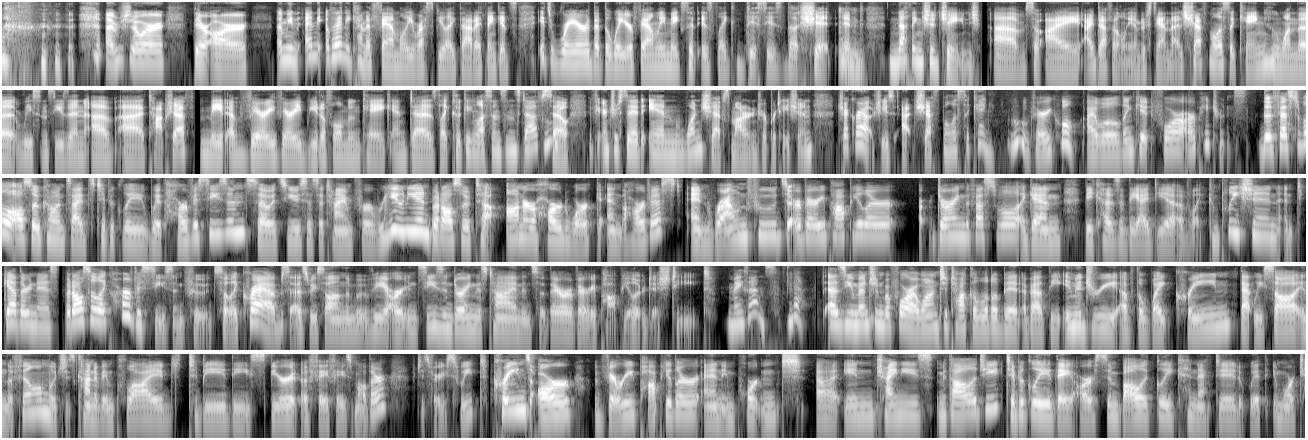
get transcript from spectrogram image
I'm sure there are. I mean, any of any kind of family recipe like that, I think it's it's rare that the way your family makes it is like this is the shit, and nothing should change. Um, so I I definitely understand that. Chef Melissa King, who won the recent season of uh, Top Chef, made a very very beautiful mooncake and does like cooking lessons and stuff. So if you're interested in one chef's modern interpretation, check her out. She's at Chef Melissa King. Ooh, very cool. I will link it for our patrons. The festival also coincides typically with harvest season, so it's used as a time for reunion, but also to honor hard work and the harvest. And round foods are very popular during the festival again because of the idea of like completion and togetherness but also like harvest season food so like crabs as we saw in the movie are in season during this time and so they're a very popular dish to eat Makes sense. yeah. As you mentioned before, I wanted to talk a little bit about the imagery of the white crane that we saw in the film, which is kind of implied to be the spirit of Fei Fei's mother, which is very sweet. Cranes are very popular and important uh, in Chinese mythology. Typically, they are symbolically connected with immortality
